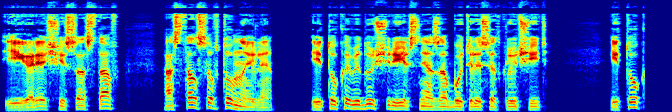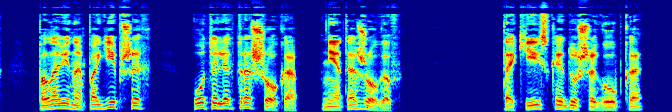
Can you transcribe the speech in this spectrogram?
и горящий состав остался в туннеле, и только ведущий рельс не озаботились отключить. Итог — половина погибших от электрошока, не от ожогов. Токийская душегубка,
